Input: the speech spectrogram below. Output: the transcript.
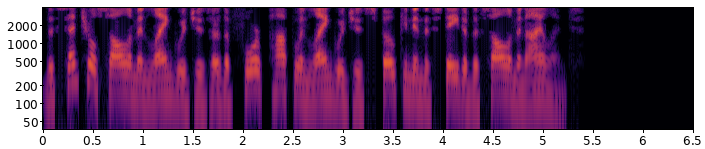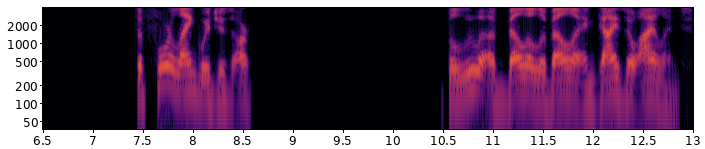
The Central Solomon languages are the four Papuan languages spoken in the state of the Solomon Islands. The four languages are Bilua of Vella Lavella and Gaizo Islands.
